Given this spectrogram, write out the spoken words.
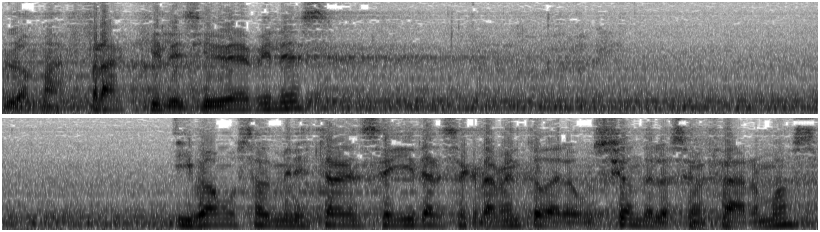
los más frágiles y débiles. Y vamos a administrar enseguida el sacramento de la unción de los enfermos,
